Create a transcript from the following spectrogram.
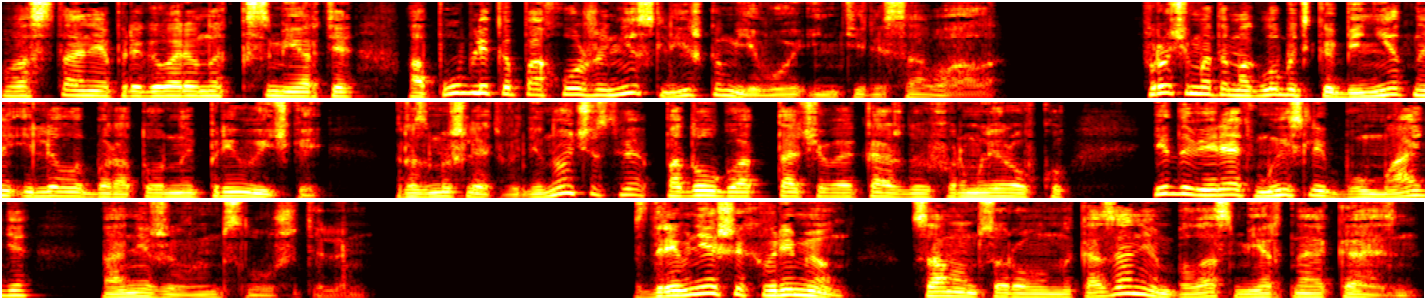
Восстание приговоренных к смерти, а публика, похоже, не слишком его интересовала. Впрочем, это могло быть кабинетной или лабораторной привычкой размышлять в одиночестве, подолгу оттачивая каждую формулировку, и доверять мысли бумаге, а не живым слушателям. С древнейших времен самым суровым наказанием была смертная казнь,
